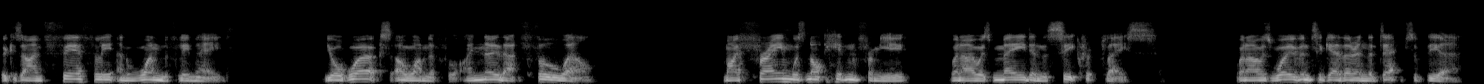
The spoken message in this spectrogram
because I'm fearfully and wonderfully made. Your works are wonderful. I know that full well. My frame was not hidden from you when I was made in the secret place, when I was woven together in the depths of the earth.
